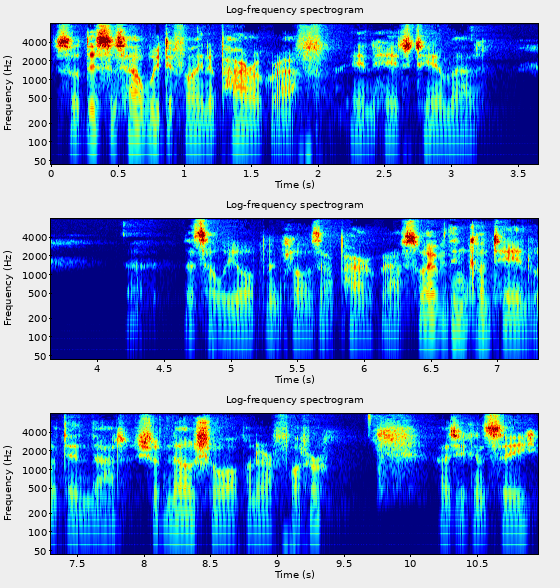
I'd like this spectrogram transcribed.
so this is how we define a paragraph in HTML. Uh, that's how we open and close our paragraph. So everything contained within that should now show up in our footer. As you can see,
